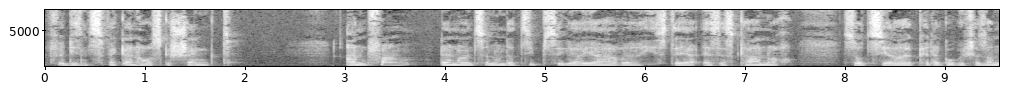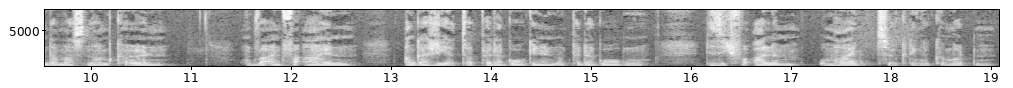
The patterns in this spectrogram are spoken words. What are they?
für diesen Zweck ein Haus geschenkt. Anfang der 1970er Jahre hieß der SSK noch Sozialpädagogische Sondermaßnahmen Köln und war ein Verein engagierter Pädagoginnen und Pädagogen, die sich vor allem um Heimzöglinge kümmerten,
